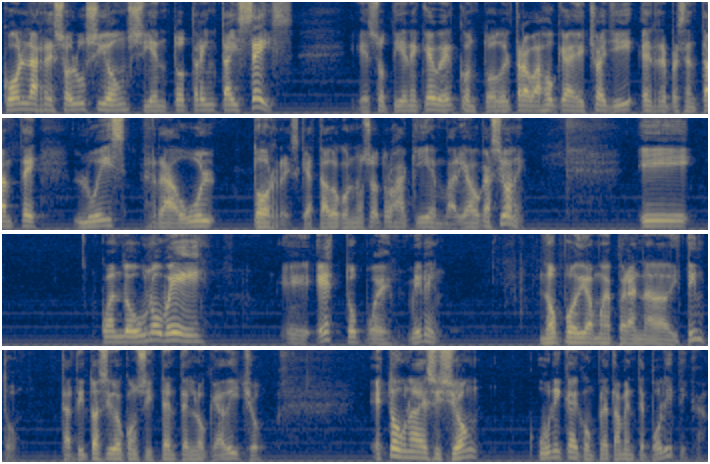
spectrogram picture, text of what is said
con la resolución 136. Eso tiene que ver con todo el trabajo que ha hecho allí el representante Luis Raúl Torres, que ha estado con nosotros aquí en varias ocasiones. Y cuando uno ve eh, esto, pues miren, no podíamos esperar nada distinto. Tatito ha sido consistente en lo que ha dicho esto es una decisión única y completamente política.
